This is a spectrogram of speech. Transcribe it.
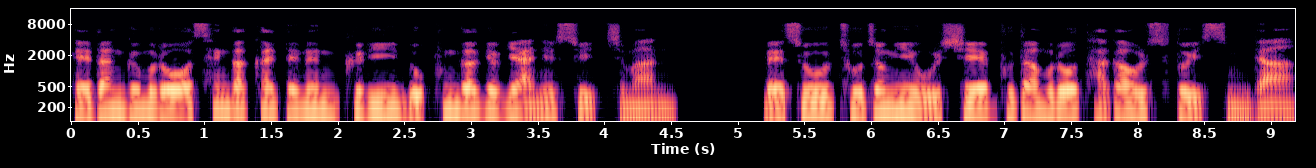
배당금으로 생각할 때는 그리 높은 가격이 아닐 수 있지만 매수 후 조정이 올 시에 부담으로 다가올 수도 있습니다.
